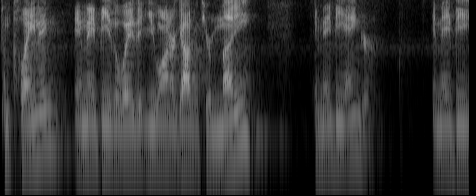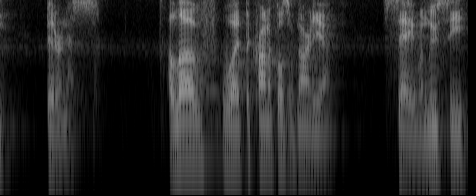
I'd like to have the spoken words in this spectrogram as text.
complaining, it may be the way that you honor God with your money, it may be anger, it may be bitterness. I love what the Chronicles of Narnia say when Lucy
